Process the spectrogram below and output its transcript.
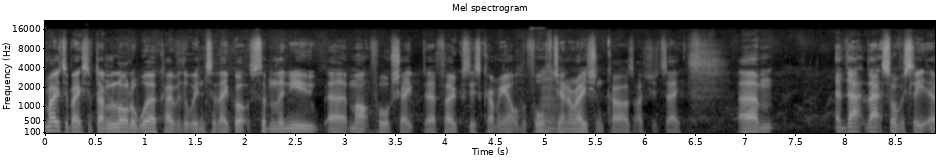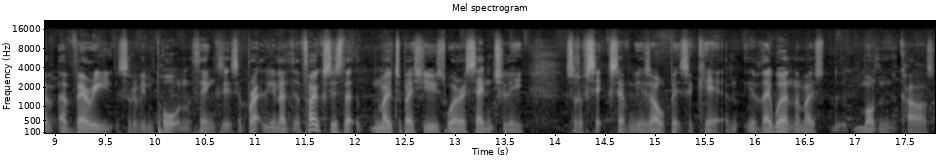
Motorbase have done a lot of work over the winter. They've got some of the new uh, Mark IV shaped uh, Focuses coming out, or the fourth generation cars, I should say. Um, and that that's obviously a, a very sort of important thing because it's a you know the focuses that Motorbase used were essentially sort of six seven years old bits of kit and they weren't the most modern cars.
